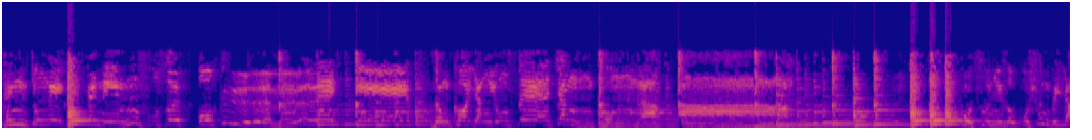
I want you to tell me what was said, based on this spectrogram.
听众哎，跟您父说我哥们，人靠杨勇三江空啊。我子女如果兄弟呀，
